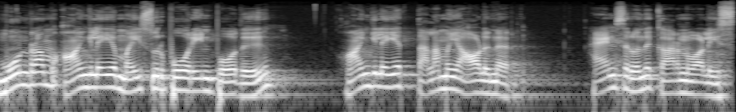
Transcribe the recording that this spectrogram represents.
மூன்றாம் ஆங்கிலேய மைசூர் போரின் போது ஆங்கிலேய தலைமை ஆளுநர் ஆன்சர் வந்து காரன்வாலிஸ்.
